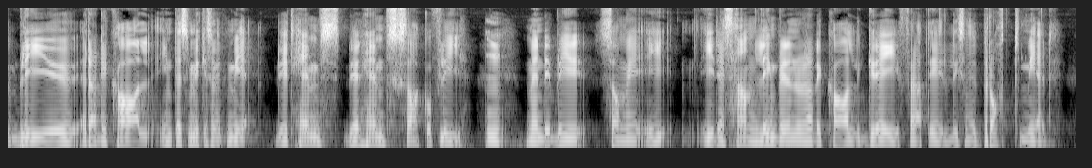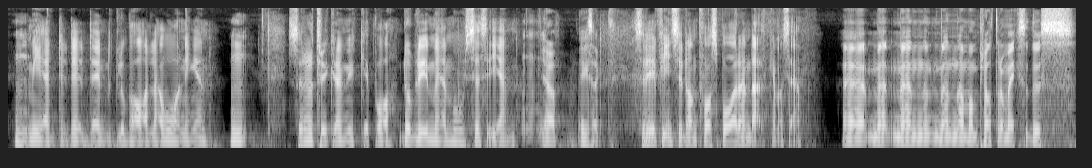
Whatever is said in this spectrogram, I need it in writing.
blir ju radikal. Inte så mycket som ett... Det, är ett hems, det är en hemsk sak att fly. Mm. Men det blir som i, i, i dess handling blir det en radikal grej för att det är liksom ett brott med, Mm. med den, den globala ordningen. Mm. Så då trycker de mycket på, då blir det med Moses igen. Ja, exakt. Så det finns ju de två spåren där kan man säga. Eh, Men, men, men när man pratar om Exodus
